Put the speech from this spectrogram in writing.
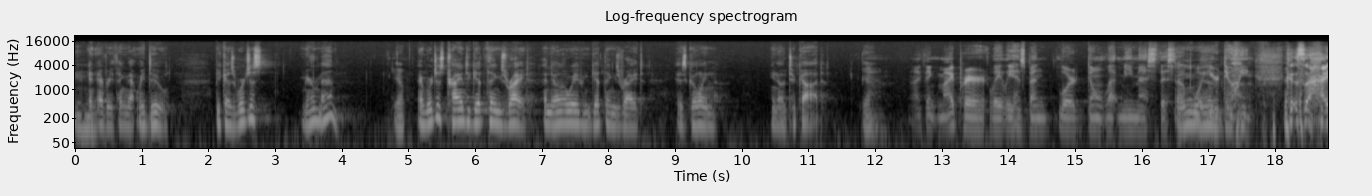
mm-hmm. in everything that we do because we're just mere men. Yep. And we're just trying to get things right. And the only way we can get things right is going, you know, to God. Yeah. I think my prayer lately has been, Lord, don't let me mess this up, what you're doing. Because I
